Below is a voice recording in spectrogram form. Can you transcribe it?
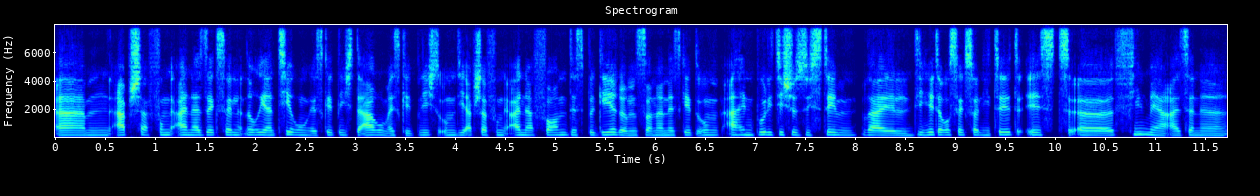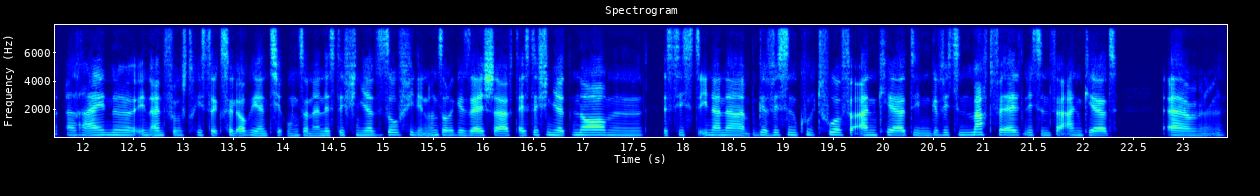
ähm, Abschaffung einer sexuellen Orientierung. Es geht nicht darum, es geht nicht um die Abschaffung einer Form des Begehrens, sondern es geht um ein politisches System, weil die Heterosexualität ist äh, viel mehr als eine reine, in Anführungsstrichen, sexuelle Orientierung, sondern es definiert so viel in unserer Gesellschaft. Es definiert Normen, es ist in einer gewissen Kultur verankert, in gewissen Machtverhältnissen verankert. Ähm,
